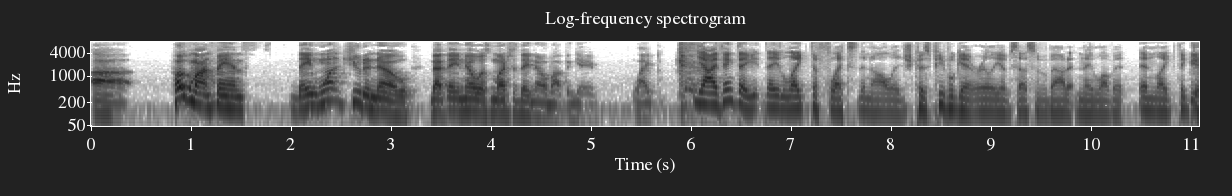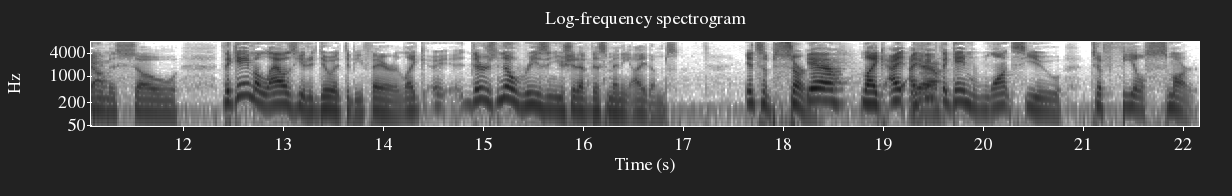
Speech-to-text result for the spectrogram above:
Uh, Pokemon fans, they want you to know that they know as much as they know about the game. Like, yeah, I think they they like to flex the knowledge because people get really obsessive about it and they love it. And like the Yeah. game is so, the game allows you to do it. To be fair, like uh, there's no reason you should have this many items. It's absurd. yeah, Like I, I Yeah. think the game wants you to feel smart,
